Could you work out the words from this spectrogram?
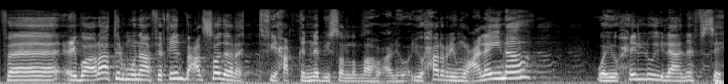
فعبارات المنافقين بعد صدرت في حق النبي صلى الله عليه وآله يحرم علينا ويحل إلى نفسه.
